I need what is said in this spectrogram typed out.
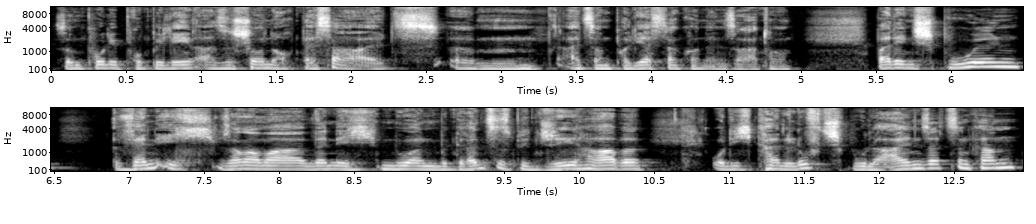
so ein Polypropylen also schon noch besser als, ähm, als so ein Polyesterkondensator. Bei den Spulen, wenn ich, sagen wir mal, wenn ich nur ein begrenztes Budget habe und ich keine Luftspule einsetzen kann,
